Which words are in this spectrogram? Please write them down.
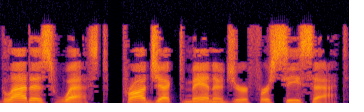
Gladys West, project manager for Seasat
